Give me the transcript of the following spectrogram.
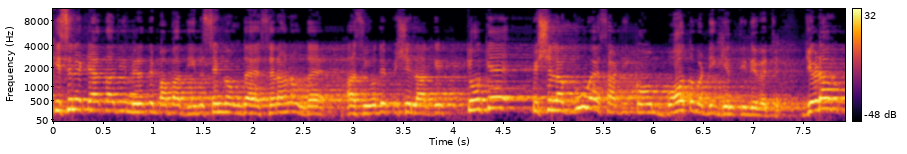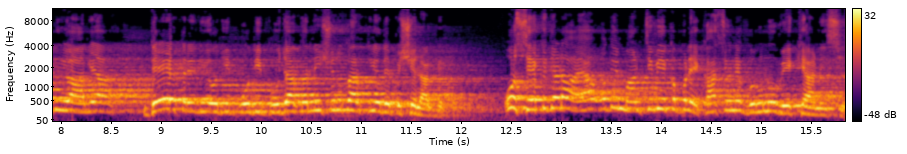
ਕਿਸੇ ਨੇ ਕਹਿਤਾ, ਜੀ, ਮੇਰੇ ਤੇ ਬਾਬਾ ਦੀਪ ਸਿੰਘ ਆਉਂਦਾ ਹੈ, ਸਿਰ ਹਲਾਉਂਦਾ ਹੈ। ਅਸੀਂ ਉਹਦੇ ਪਿੱਛੇ ਲੱਗ ਕੇ, ਕਿਉਂਕਿ ਪਿਛਲੱਗੂ ਹੈ ਸਾਡੀ ਕੌਮ ਬਹੁਤ ਵੱਡੀ ਗਿਣਤੀ ਦੇ ਵਿੱਚ। ਜਿਹੜਾ ਵੀ ਕੋਈ ਆ ਗਿਆ ਦੇਵ ਤਰੀ ਦੀ ਉਹਦੀ ਉਹਦੀ ਪੂਜਾ ਕਰਨੀ ਸ਼ੁਰੂ ਕਰਤੀ, ਉਹਦੇ ਪਿੱਛੇ ਲੱਗ ਗਏ। ਉਹ ਸਿੱਖ ਜਿਹੜਾ ਆਇਆ, ਉਹਦੇ ਮਨ 'ਚ ਵੀ ਇੱਕ ਭੁਲੇਖਾ ਸੀ, ਉਹਨੇ ਗੁਰੂ ਨੂੰ ਵੇਖਿਆ ਨਹੀਂ ਸੀ।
